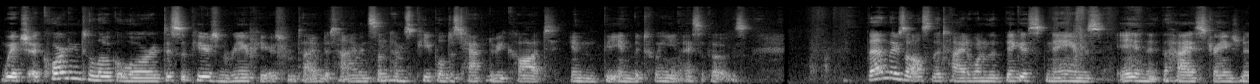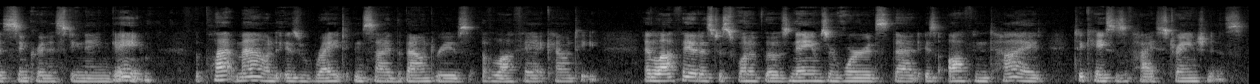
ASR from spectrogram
which, according to local lore, disappears and reappears from time to time, and sometimes people just happen to be caught in the in between, I suppose. Then there's also the tie to one of the biggest names in the high strangeness synchronicity name game. The Platte Mound is right inside the boundaries of Lafayette County, and Lafayette is just one of those names or words that is often tied to cases of high strangeness.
